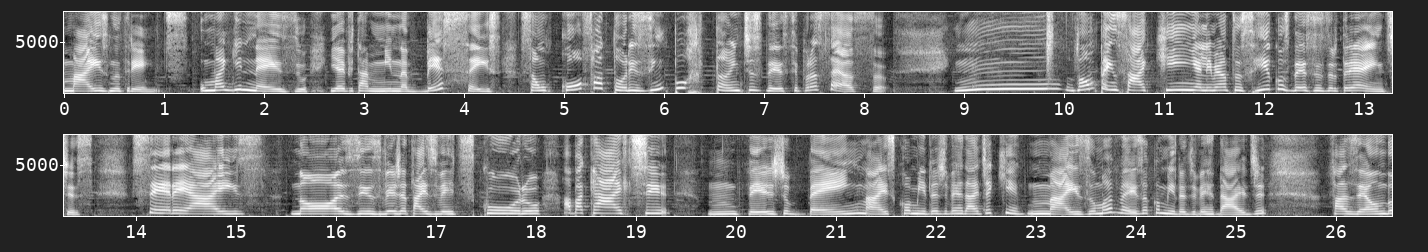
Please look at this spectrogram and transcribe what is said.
mais nutrientes. O magnésio e a vitamina B6 são cofatores importantes desse processo. Hum, vamos pensar aqui em alimentos ricos desses nutrientes: cereais, nozes, vegetais verde escuro, abacate. Hum, vejo bem mais comida de verdade aqui. Mais uma vez a comida de verdade fazendo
